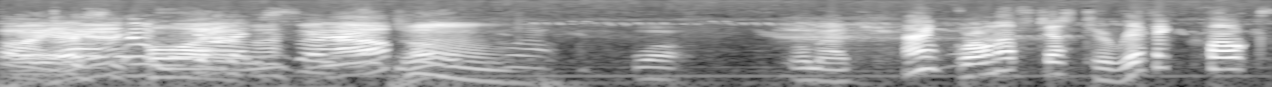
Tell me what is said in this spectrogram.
magnifying, glass. Come Boy. on, you so now, No. Hmm. Well, No match. Aren't grown-ups just terrific folks?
